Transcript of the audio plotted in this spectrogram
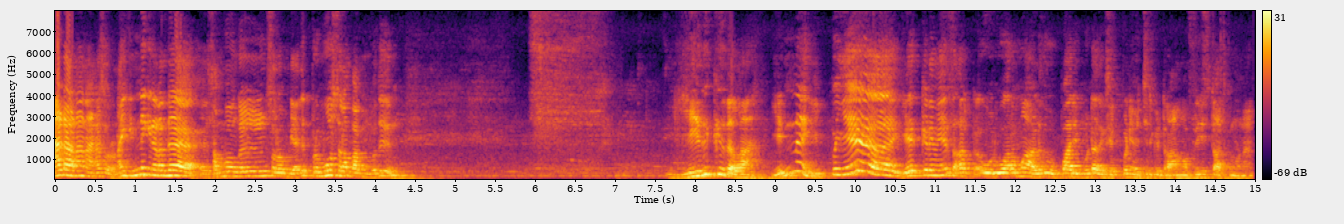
ஆட் ஆனால் நான் என்ன சொல்கிறேன்னா இன்றைக்கி நடந்த சம்பவங்கள்னு சொல்ல முடியாது. ப்ரொமோஸ் எல்லாம் பார்க்கும்போது எதுக்கு இதெல்லாம்? என்ன இப்பயே ஏற்கனவே சாப்பிட்ட ஒரு வாரமாக அழுது உப்பாரி போட்டு அதுக்கு செட் பண்ணி வச்சிருக்கு ட்ராமா ஃப்ரீ ஸ்டாஸ்க்கு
